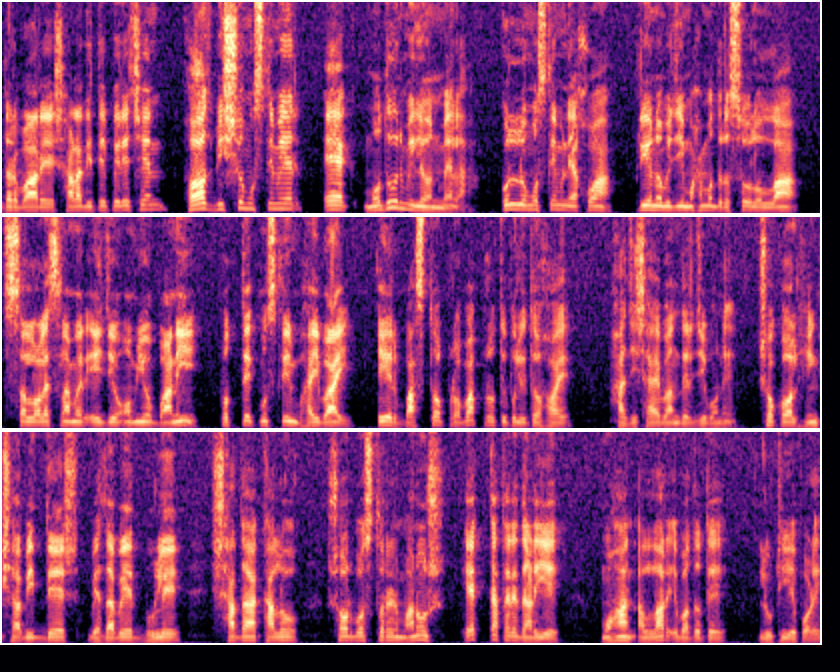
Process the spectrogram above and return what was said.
দরবারে সাড়া দিতে পেরেছেন। হজ বিশ্ব মুসলিমের এক মধুর মিলন মেলা। কুল্লু মুসলিম এখোয়া প্রিয় নবীজি মোহাম্মদ রসৌল্লাহ সাল্লাহ ইসলামের এই যে অমীয় বাণী, প্রত্যেক মুসলিম ভাই ভাই এর বাস্তব প্রভাব প্রতিফলিত হয় হাজি সাহেবানদের জীবনে। সকল হিংসা বিদ্বেষ ভেদাভেদ ভুলে সাদা, কালো, সর্বস্তরের মানুষ এক কাতারে দাঁড়িয়ে মহান আল্লাহর এবাদতে লুটিয়ে পড়ে।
